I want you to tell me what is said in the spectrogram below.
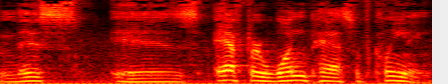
This is after one pass of cleaning.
